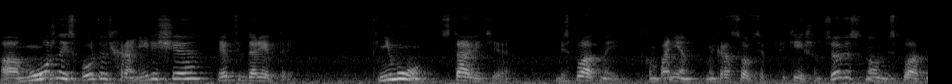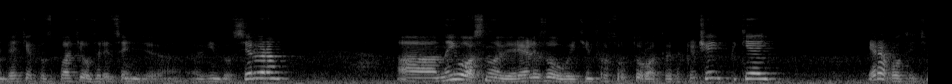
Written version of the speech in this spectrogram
А, можно использовать хранилище Active Directory. К нему ставите бесплатный компонент Microsoft Certification Service, но он бесплатный для тех, кто заплатил за лицензию Windows сервера. А, на его основе реализовываете инфраструктуру открытых ключей PKI и работаете.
